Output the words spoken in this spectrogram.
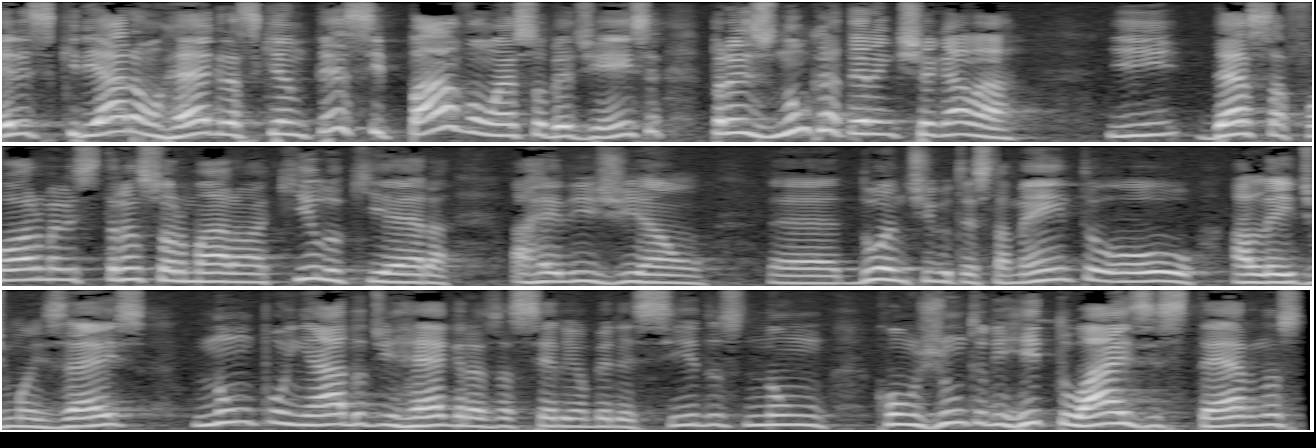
eles criaram regras que antecipavam essa obediência para eles nunca terem que chegar lá. E dessa forma eles transformaram aquilo que era a religião eh, do Antigo Testamento ou a lei de Moisés num punhado de regras a serem obedecidos, num conjunto de rituais externos,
